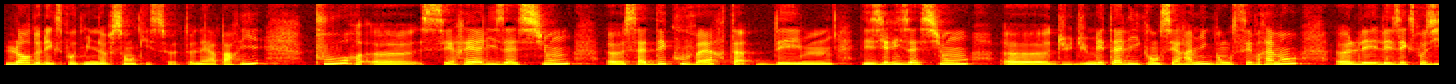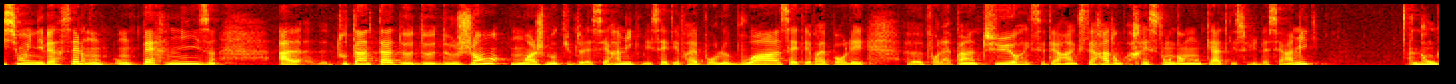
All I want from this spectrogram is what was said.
lors de l'expo de 1900 qui se tenait à Paris pour euh, ses réalisations, euh, sa découverte des, hum, irisations, du, métallique en céramique. Donc c'est vraiment les, expositions universelles ont permis à tout un tas de, gens. Moi, je m'occupe de la céramique, mais ça a été vrai pour le bois, ça a été vrai pour, les, euh, pour la peinture, etc., etc. Donc, restons dans mon cadre qui est celui de la céramique. Donc,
